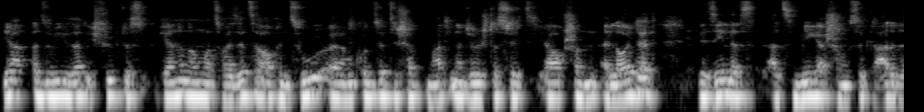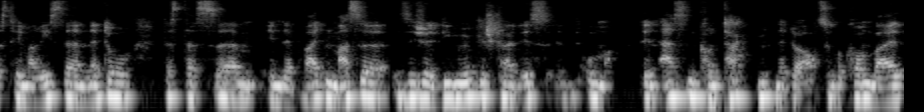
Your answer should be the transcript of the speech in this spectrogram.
Ja, also wie gesagt, ich füge das gerne nochmal zwei Sätze auch hinzu. Ähm, grundsätzlich hat Martin natürlich das jetzt ja auch schon erläutert. Wir sehen das als Megachance, gerade das Thema Riester Netto, dass das ähm, in der breiten Masse sicher die Möglichkeit ist, um den ersten Kontakt mit Netto auch zu bekommen, weil,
